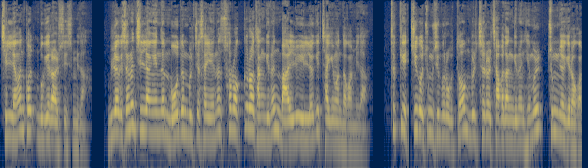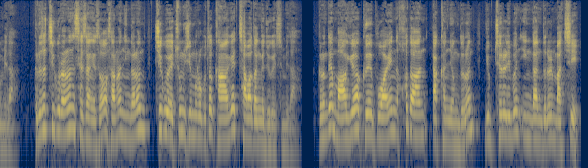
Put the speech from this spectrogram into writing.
질량은 곧 무게라 할 수 있습니다. 물리학에서는 질량에 있는 모든 물체 사이에는 서로 끌어당기는 만류 인력이 작용한다고 합니다. 특히 지구 중심으로부터 물체를 잡아당기는 힘을 중력이라고 합니다. 그래서 지구라는 세상에서 사는 인간은 지구의 중심으로부터 강하게 잡아당겨지고 있습니다. 그런데 마귀와 그의 부하인 허다한 약한 영들은 육체를 입은 인간들을 마치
